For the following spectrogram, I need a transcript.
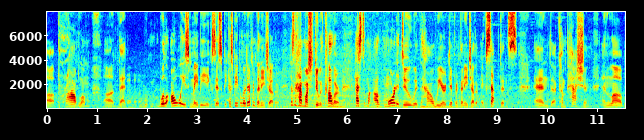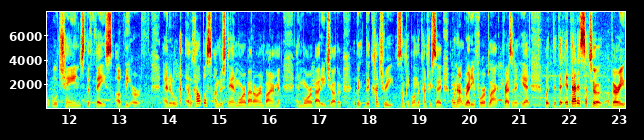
uh, problem uh, that will always maybe exist because people are different than each other. It doesn't have much to do with color. It has to, uh, more to do with how we are different than each other. Acceptance and uh, compassion and love will change the face of the earth. And it'll, it'll help us understand more about our environment and more about each other. The, the country, some people in the country say, we're not ready for a black president yet, but th th that is such a, a very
